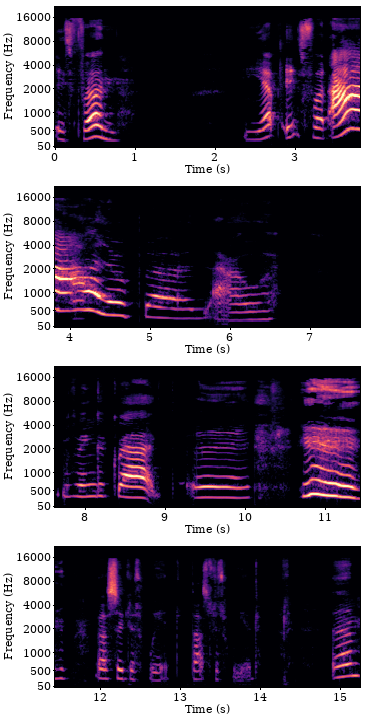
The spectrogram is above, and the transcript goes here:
It's fun. Yep, it's fun. Ow! Ow. My finger cracked. Uh, That's so just weird. That's just weird. Um,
